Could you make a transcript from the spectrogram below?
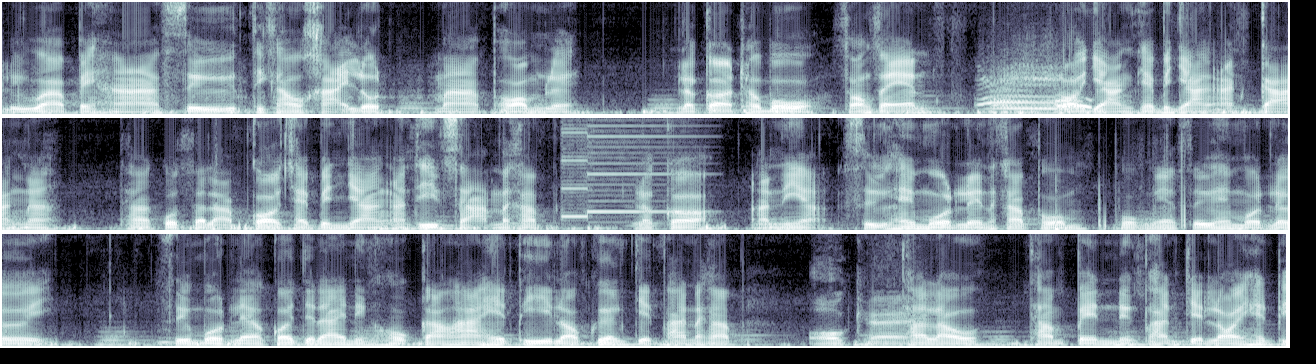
หรือว่าไปหาซื้อที่เขาขายรถมาพร้อมเลย แล้วก็เทอร์โบ2 0 0 0 0 0ล้อยางใช้เป็นยางอันกลางนะ ถ้ากดสลับก็ใช้เป็นยางอันที่ 3 นะครับ แล้วก็อันเนี้ยซื้อให้หมดเลยนะครับผม พวกเนี้ยซื้อให้หมดเลย ซื้อหมดแล้วก็จะได้ 1695 HP รอบเครื่อง 7,000 นะครับ Okay. ถ้าเราทำเป็น 1,700 HP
